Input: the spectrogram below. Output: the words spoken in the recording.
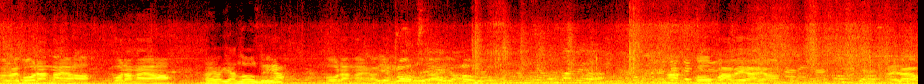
啊来，无人来啊，无人来啊，还有羊肉炉，无人来，羊肉炉来，羊肉炉。啊，五百尾啊！来啦，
